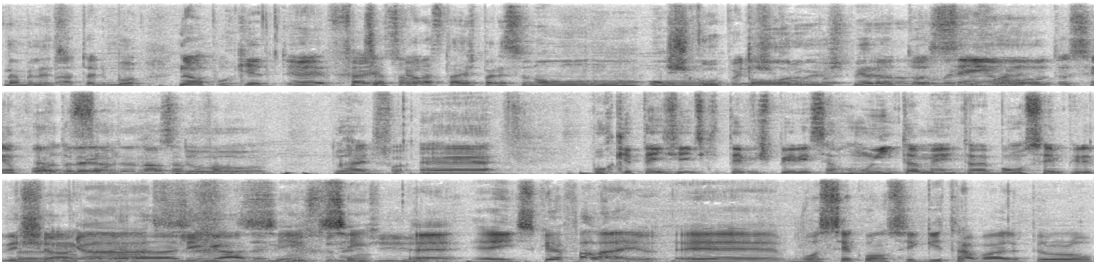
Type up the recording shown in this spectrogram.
Não, beleza. Ah, tá de boa. Não, porque. É, faz- Você só velocidade parecendo um, um, um Desculpa, touro desculpa. esperando eu tô sem, o, tô sem a porra tô do ligado. fone. Não, falar. do, do headphone. É, porque tem gente que teve experiência ruim também, então é bom sempre deixar a galera Ah, ligada sim, nisso, sim. né? De... É, é isso que eu ia falar. Eu- é, você conseguir trabalho pelo,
